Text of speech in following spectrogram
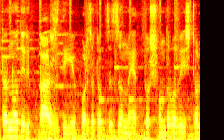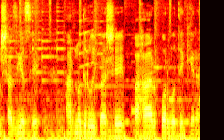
পুরোটা নদীর পাশ দিয়ে পর্যটকদের জন্য এত সুন্দরভাবে স্টল সাজিয়েছে আর নদীর ওই পাশে পাহাড় পর্বতে ঘেরা।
